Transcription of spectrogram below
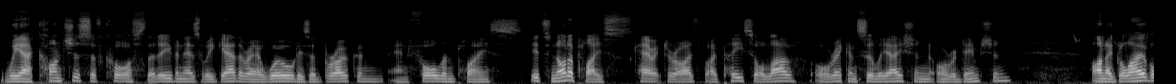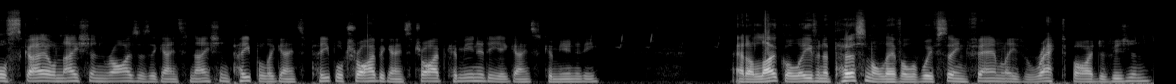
We are conscious, of course, that even as we gather, our world is a broken and fallen place. It's not a place characterized by peace or love or reconciliation or redemption. On a global scale, nation rises against nation, people against people, tribe against tribe, community against community. At a local, even a personal level, we've seen families racked by division,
